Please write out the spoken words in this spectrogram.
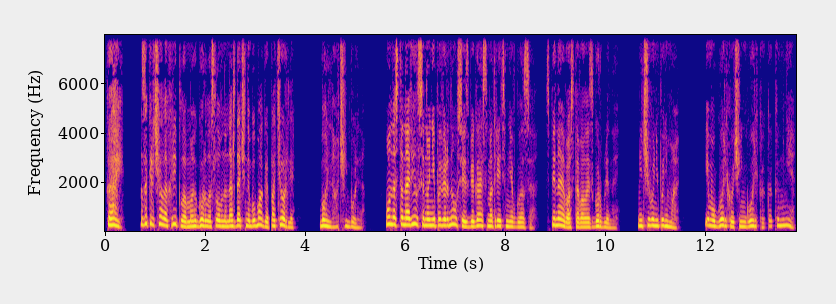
«Кай!» — закричала хрипло, мое горло словно наждачной бумагой потерли. Больно, очень больно. Он остановился, но не повернулся, избегая смотреть мне в глаза. Спина его оставалась сгорбленной. Ничего не понимаю. Ему горько, очень горько, как и мне.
